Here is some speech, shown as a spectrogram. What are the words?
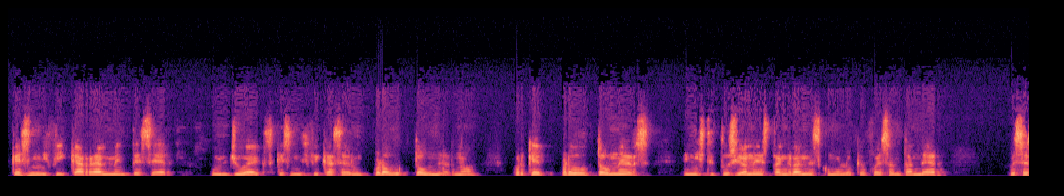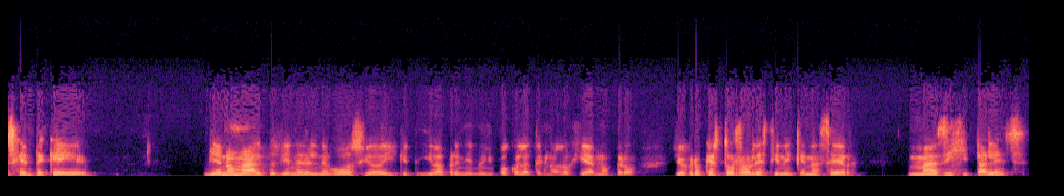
qué significa realmente ser un UX, qué significa ser un product owner, ¿no? Porque product owners en instituciones tan grandes como lo que fue Santander, pues es gente que, bien o mal, pues viene del negocio y que va aprendiendo un poco la tecnología, ¿no? Pero yo creo que estos roles tienen que nacer más digitales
